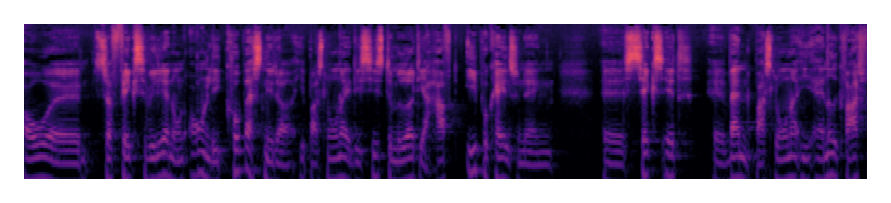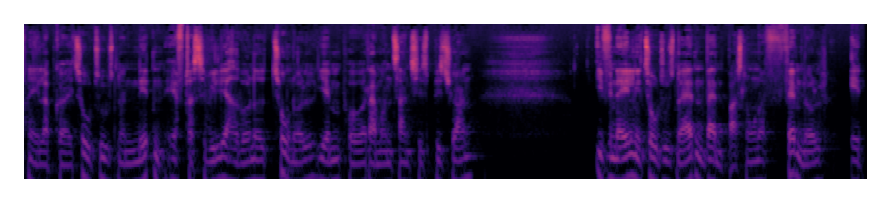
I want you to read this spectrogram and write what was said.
Og øh, så fik Sevilla nogle ordentlige kopasnitter i Barcelona i de sidste møder, de har haft i pokalturneringen. Øh, 6-1 øh, vandt Barcelona i andet kvartfinalopgør i 2019, efter Sevilla havde vundet 2-0 hjemme på Ramon Sanchez Pizjuan. I finalen i 2018 vandt Barcelona 5-0. Et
